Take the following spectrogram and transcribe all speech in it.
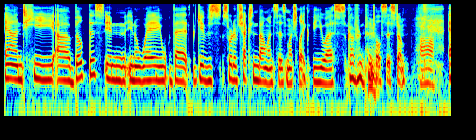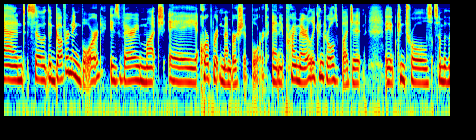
and he uh, built this in in a way that gives sort of checks and balances, much like the U.S. governmental system. Ah. And so the governing board is very much a corporate membership board, and it primarily controls budget. It controls some of the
